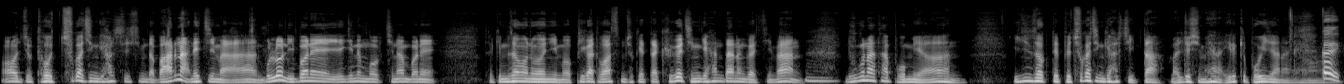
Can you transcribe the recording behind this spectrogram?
어, 좀더 추가 징계할 수 있습니다. 말은 안 했지만 물론 이번에 얘기는 뭐 지난번에 저 김성원 의원이 뭐 비가 더 왔으면 좋겠다 그거 징계한다는 거지만 음. 누구나 다 보면 이준석 대표 추가 징계할 수 있다 말 조심해라 이렇게 보이잖아요. 그러니까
